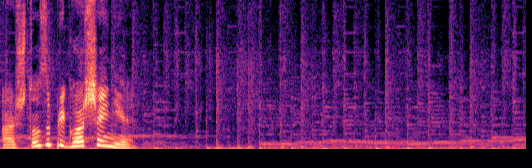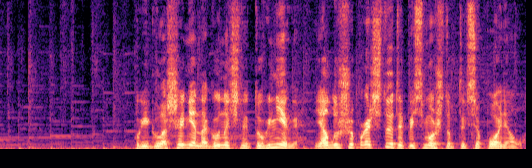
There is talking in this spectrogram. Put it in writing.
А что за приглашение? Приглашение на гоночный турнир. Я лучше прочту это письмо, чтобы ты все понял.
